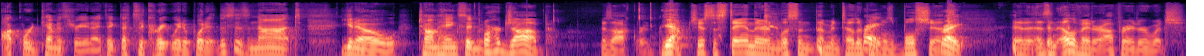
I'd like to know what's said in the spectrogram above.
awkward chemistry, and I think that's a great way to put it. This is not, you know, Tom Hanks and Well, her job is awkward. Yeah. she has to stand there and listen. I mean, to other Right. people's bullshit. Right. And as an elevator operator, which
